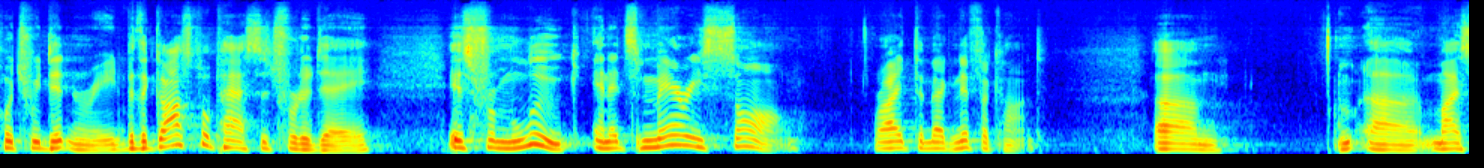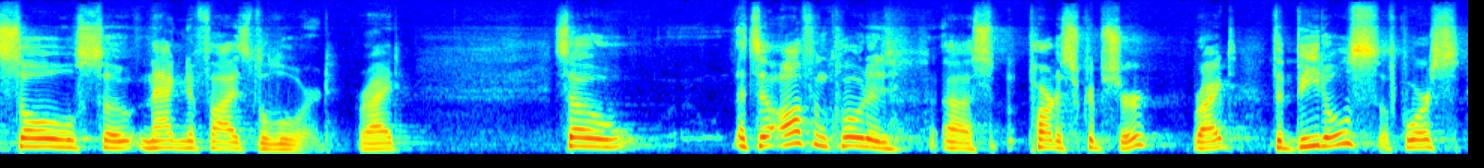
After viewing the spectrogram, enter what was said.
which we didn't read, but the gospel passage for today is from Luke, and it's Mary's song, right? The Magnificat. Um, uh, my soul so magnifies the Lord, right? So that's an often quoted uh, part of Scripture, right? The Beatles, of course,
